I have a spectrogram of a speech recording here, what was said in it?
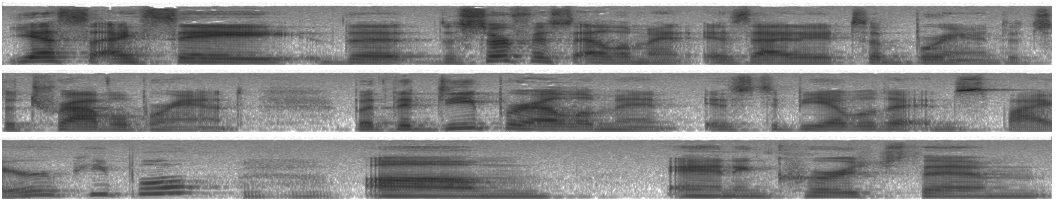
yes, I say the the surface element is that it's a brand, it's a travel brand, but the deeper element is to be able to inspire people um, and encourage them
